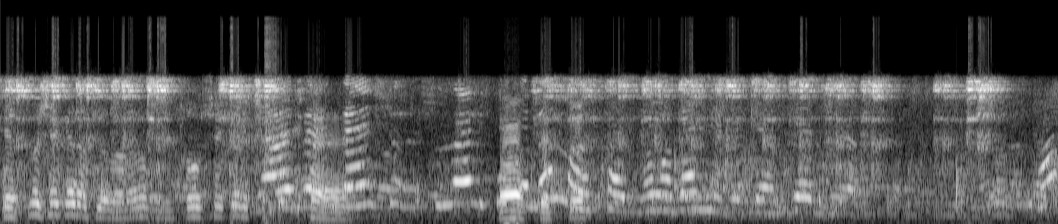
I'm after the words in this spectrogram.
kesme şeker atıyorlar ha. Bunu toz şeker için. Yani ben, ben şu, şundan bir Bak, tane ben alsaydım ama ben ne diyeceğim ya. Ha?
